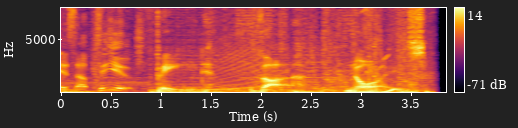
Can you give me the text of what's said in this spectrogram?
is up to you. Feed the noise.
